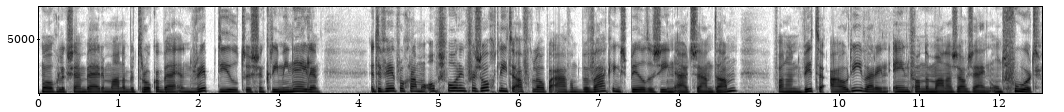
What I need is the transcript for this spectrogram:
Mogelijk zijn beide mannen betrokken bij een ripdeal tussen criminelen. Het tv-programma Opsporing Verzocht liet de afgelopen avond bewakingsbeelden zien uit Zaandam van een witte Audi... waarin een van de mannen zou zijn ontvoerd.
